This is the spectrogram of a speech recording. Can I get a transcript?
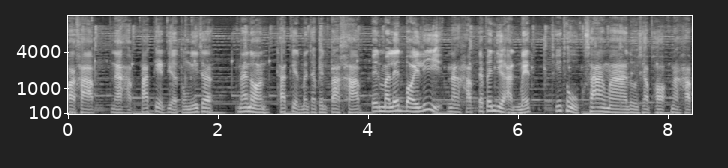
ปลาคาร์ฟนะครับทาร์เก็ตเหยื่อตรงนี้จะ แน่นอนทาร์เก็ตมันจะเป็นปลาคร์ฟเป็นเมล็ดบอยลี่นะครับจะเป็นเหยื่ออัดเม็ดที่ถูกสร้างมาโดยเฉพาะนะครับ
